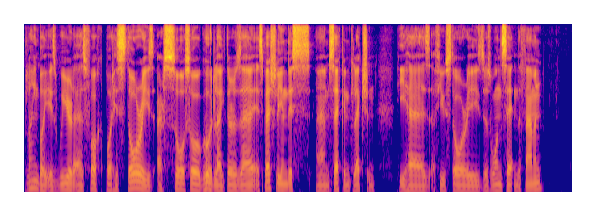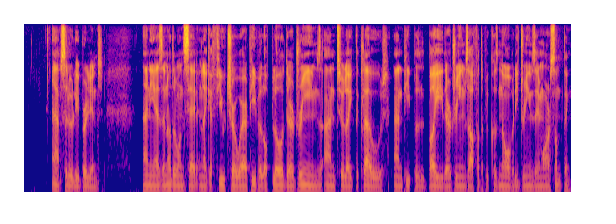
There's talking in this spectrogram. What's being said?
Blindboy is weird as fuck, but his stories are so so good. Like there's, uh, especially in this um, second collection, he has a few stories. There's one set in the famine, absolutely brilliant, and he has another one set in like a future where people upload their dreams onto like the cloud, and people buy their dreams off of it because nobody dreams anymore or something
